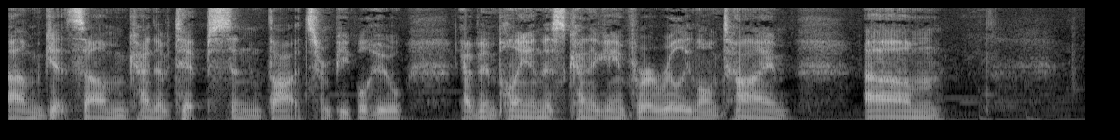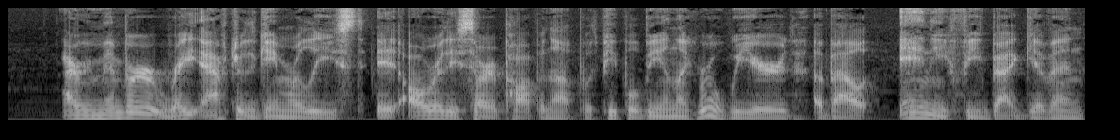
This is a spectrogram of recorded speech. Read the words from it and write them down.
um, get some kind of tips and thoughts from people who have been playing this kind of game for a really long time. Um, I remember right after the game released, it already started popping up with people being like real weird about any feedback given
